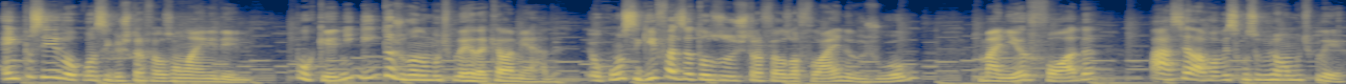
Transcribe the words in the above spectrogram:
É impossível conseguir os troféus online dele. Porque ninguém tá jogando multiplayer daquela merda. Eu consegui fazer todos os troféus offline do jogo. Maneiro, foda. Ah, sei lá, vou ver se consigo jogar multiplayer.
